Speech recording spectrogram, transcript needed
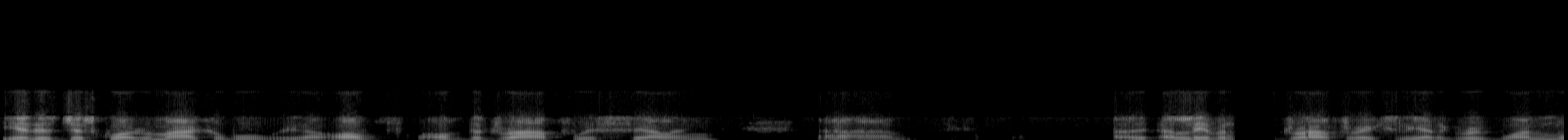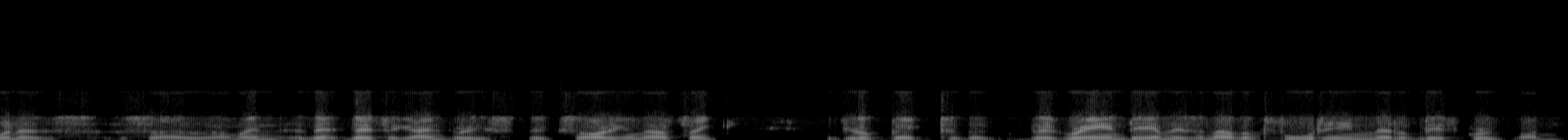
yeah, it is just quite remarkable. You know, of of the draft we're selling, um, eleven draft are actually out of Group One winners. So I mean, that, that's again very exciting. And I think if you look back to the the Grand Dam, there's another fourteen that have left Group One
